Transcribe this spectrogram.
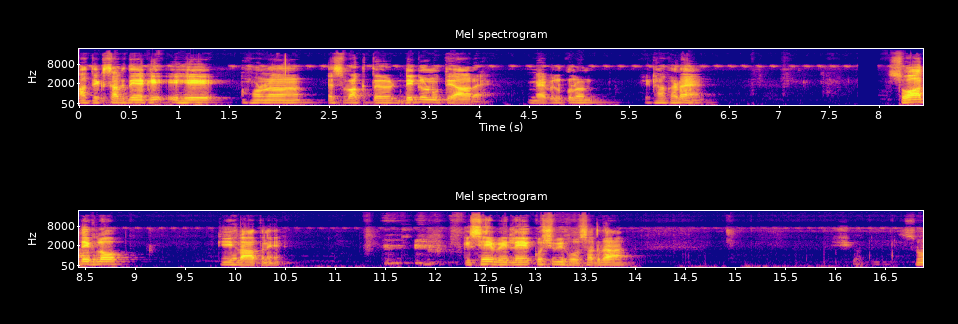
ਆ ਦੇਖ ਸਕਦੇ ਆ ਕਿ ਇਹ ਹੁਣ ਇਸ ਵਕਤ ਡਿੱਗਣ ਨੂੰ ਤਿਆਰ ਹੈ। ਮੈਂ ਬਿਲਕੁਲ ਹੇਠਾਂ ਖੜਾ ਹਾਂ। ਸੋ ਆ ਦੇਖ ਲਓ ਕੀ ਹਾਲਾਤ ਨੇ। ਕਿਸੇ ਵੇਲੇ ਕੁਝ ਵੀ ਹੋ ਸਕਦਾ। ਸੋ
